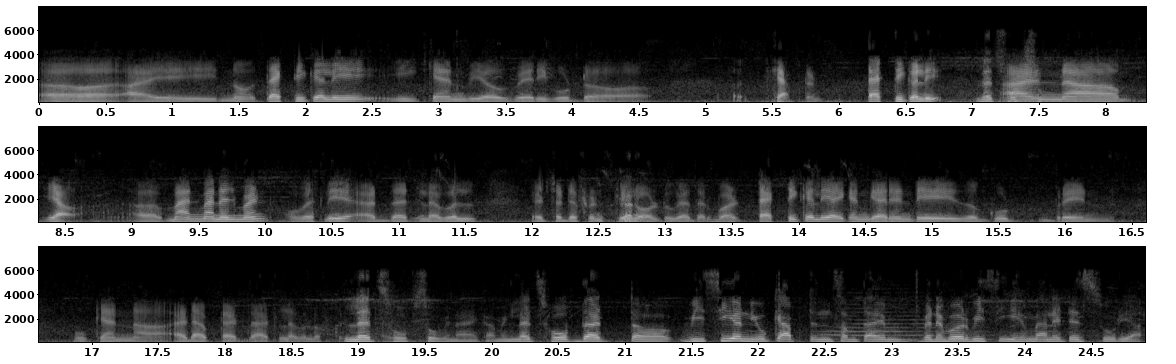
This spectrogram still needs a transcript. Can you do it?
Uh, I know tactically he can be a very good captain. tactically. Let's hope so. and um, yeah, uh, man management obviously at that level it's a different skill Correct. altogether. But tactically, I can guarantee is a good brain who can uh, adapt at that level of cricket. Let's hope so, Vinayak. I mean, let's hope that uh, we see a new captain sometime whenever we see him, and it is Surya.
